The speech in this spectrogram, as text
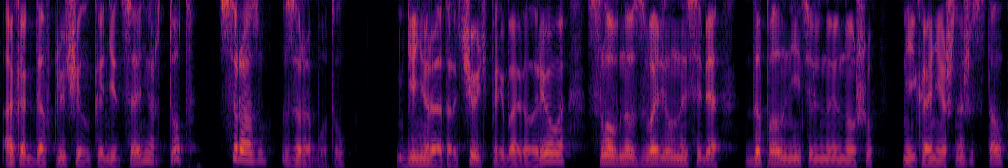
А когда включил кондиционер, тот сразу заработал. Генератор чуть прибавил рева, словно взвалил на себя дополнительную ношу и, конечно же, стал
